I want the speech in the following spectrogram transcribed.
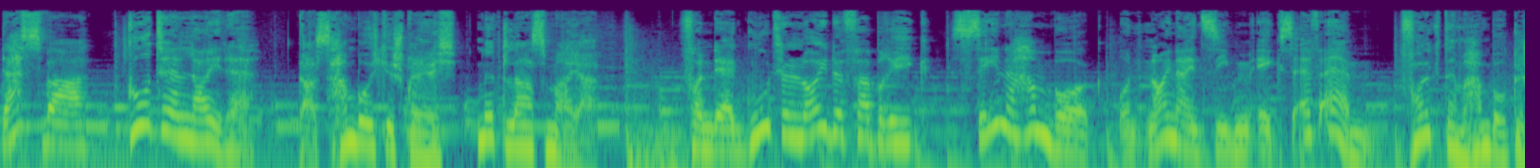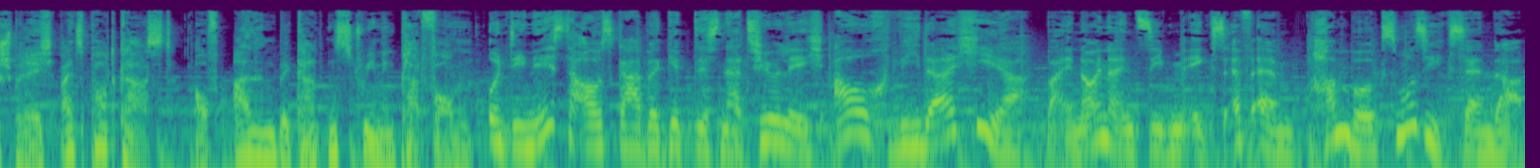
Das war Gute Leute. Das Hamburg-Gespräch mit Lars Meier. Von der Gute-Leute-Fabrik, Szene Hamburg und 917XFM. Folgt dem Hamburg-Gespräch als Podcast auf allen bekannten Streaming-Plattformen. Und die nächste Ausgabe gibt es natürlich auch wieder hier bei 917XFM, Hamburgs Musiksender.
